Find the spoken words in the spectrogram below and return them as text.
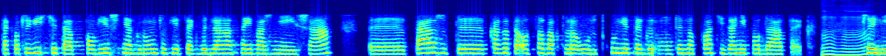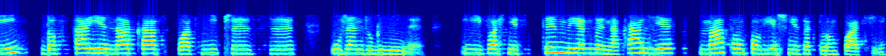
Tak, oczywiście ta powierzchnia gruntów jest jakby dla nas najważniejsza. Y, Każdy, każda ta osoba, która użytkuje te grunty, no płaci za nie podatek, Mhm. czyli dostaje nakaz płatniczy z Urzędu Gminy. I właśnie w tym jakby nakazie ma tą powierzchnię, za którą płaci.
